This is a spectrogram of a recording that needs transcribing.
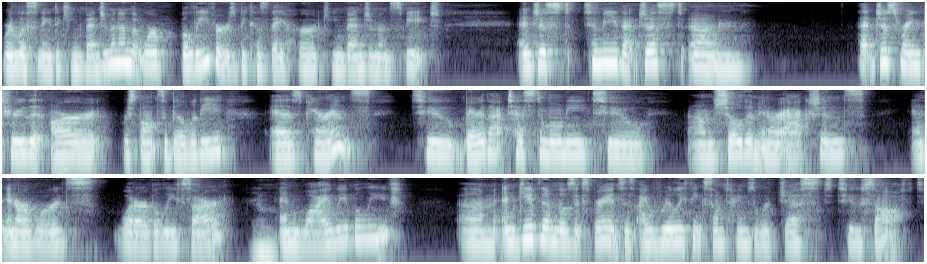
were listening to King Benjamin and that were believers because they heard King Benjamin's speech. And just to me, that just um, that just rang true that our responsibility as parents to bear that testimony, to um, show them in our actions and in our words what our beliefs are Yeah. and why we believe um, and give them those experiences. I really think sometimes we're just too soft.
